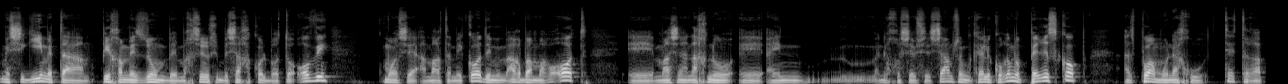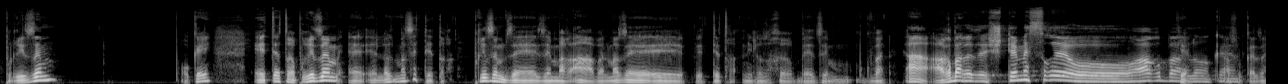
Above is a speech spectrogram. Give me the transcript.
משיגים את הפי 5 זום במכשיר שבסך הכל באותו עובי כמו שאמרת מקודם עם ארבע מראות אה, מה שאנחנו אני חושב ששם שם כאלה קוראים לו פריסקופ אז פה המונח הוא טטרה פריזם. אוקיי? טטרה פריזם לא, מה זה טטרה? פריזם זה זה מראה אבל מה זה טטרה? אני לא זוכר באיזה מוגוון אה ארבע? לא, זה 12 או 4 כן, לא כן. משהו כזה.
